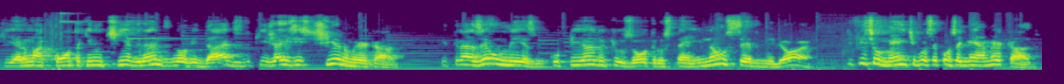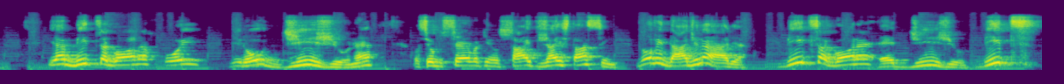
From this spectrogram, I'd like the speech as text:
que era uma conta que não tinha grandes novidades do que já existia no mercado. E trazer o mesmo, copiando o que os outros têm e não ser melhor, dificilmente você consegue ganhar mercado. E a Bits agora foi, virou Digio, né? Você observa que no site já está assim. Novidade na área. Bits agora é Digio. Bits,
